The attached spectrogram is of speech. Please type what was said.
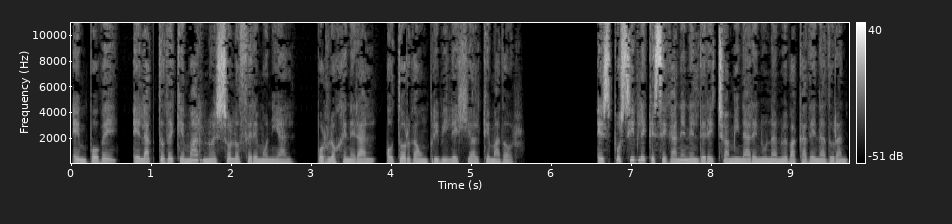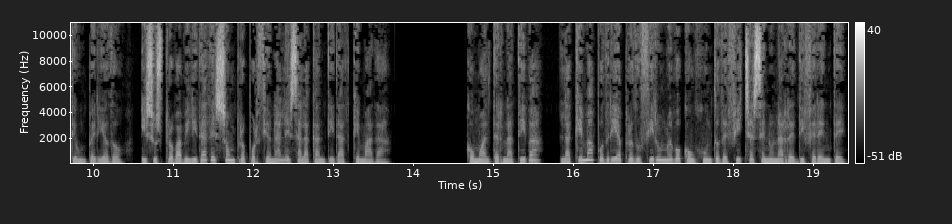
En POVE, el acto de quemar no es solo ceremonial, por lo general, otorga un privilegio al quemador. Es posible que se ganen el derecho a minar en una nueva cadena durante un periodo, y sus probabilidades son proporcionales a la cantidad quemada. Como alternativa, la quema podría producir un nuevo conjunto de fichas en una red diferente,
